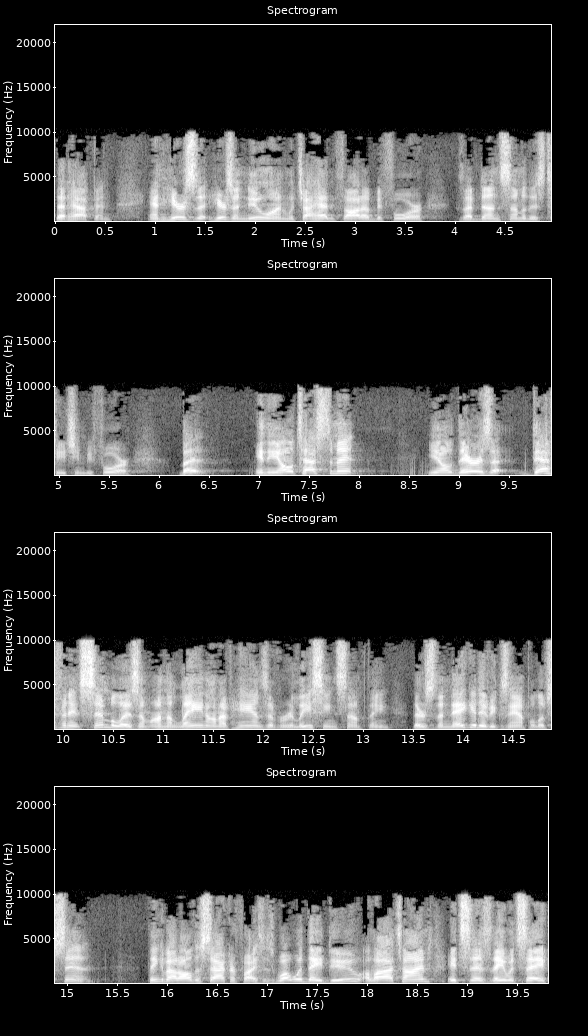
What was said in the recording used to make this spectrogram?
that happened. And here's, the, here's a new one which I hadn't thought of before because I've done some of this teaching before. But in the Old Testament, you know, there is a definite symbolism on the laying on of hands of releasing something. There's the negative example of sin. Think about all the sacrifices. What would they do? A lot of times it says they would say,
